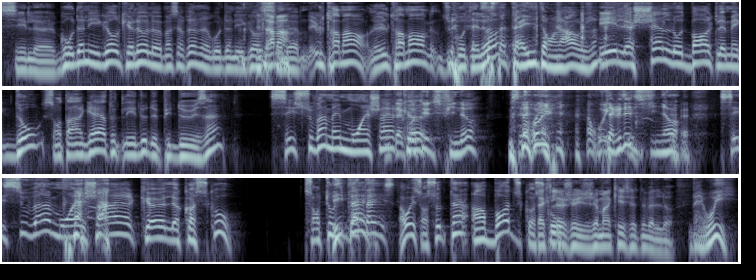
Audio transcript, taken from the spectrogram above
c'est le Golden Eagle que là, le, ça Golden Eagle? Ultramar. C'est le Ultramar. Le Ultramar du Ça, côté-là. ça trahit ton âge. hein? Et le Shell, l'autre bord avec le McDo, sont en guerre toutes les deux depuis deux ans. C'est souvent même moins cher C'est à que... côté du FINA. C'est Oui. Oui. T'as vu du FINA. C'est souvent moins cher que le Costco. Ils sont tout Des le temps... Ah oui, ils sont tout le temps en bas du Fait Costco. que là, j'ai j'ai manqué cette nouvelle-là. Ben oui.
